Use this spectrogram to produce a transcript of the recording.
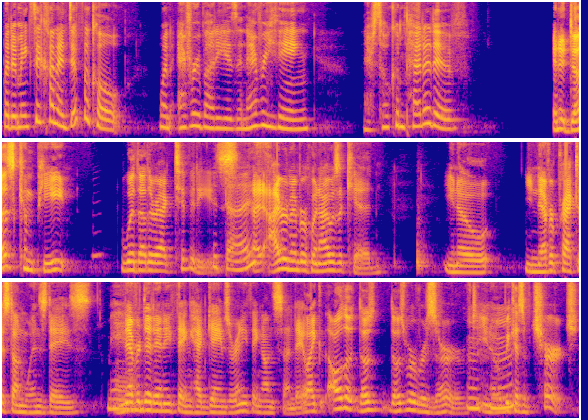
but it makes it kind of difficult when everybody is in everything. They're so competitive. And it does compete with other activities. It does. I, I, remember when I was a kid, you know, you never practiced on Wednesdays. Man. Never did anything, had games or anything on Sunday. Like all the, those, those were reserved, mm-hmm. you know, mm-hmm. because of church,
